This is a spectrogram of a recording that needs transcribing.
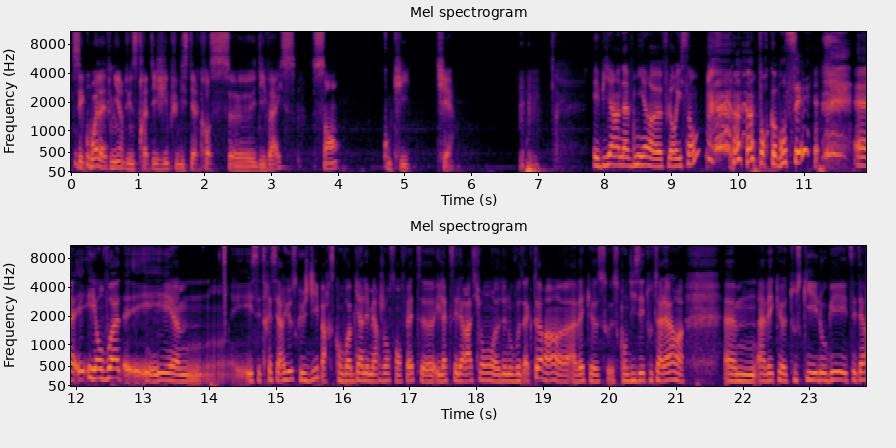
C'est quoi l'avenir d'une stratégie publicitaire cross-device sans cookies tiers? Eh bien, un avenir euh, florissant, pour commencer. Euh, et, on voit, et, euh, et, c'est très sérieux ce que je dis, parce qu'on voit bien l'émergence, en fait, et l'accélération de nouveaux acteurs, hein, avec ce, qu'on disait tout à l'heure, avec tout ce qui est logué, etc.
